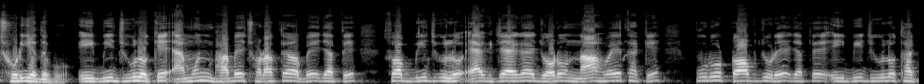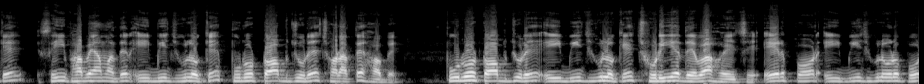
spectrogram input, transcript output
ছড়িয়ে দেব। এই বীজগুলোকে এমনভাবে ছড়াতে হবে যাতে সব বীজগুলো এক জায়গায় জড়ো না হয়ে থাকে, পুরো টব জুড়ে যাতে এই বীজগুলো থাকে। সেইভাবে আমাদের এই বীজগুলোকে পুরো টব জুড়ে ছড়াতে হবে। পুরো টব জুড়ে এই বীজগুলোকে ছড়িয়ে দেওয়া হয়েছে। এরপর এই বীজগুলোর ওপর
